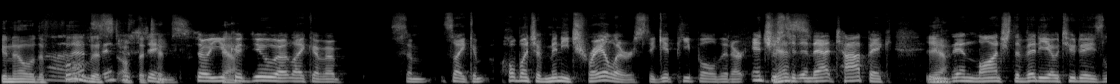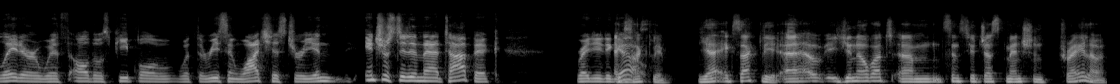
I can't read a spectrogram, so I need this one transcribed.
you know the oh, full list of the tips. So you yeah. could do a, like a, a some it's like a whole bunch of mini trailers to get people that are interested yes. in that topic yeah. and then launch the video two days later with all those people with the recent watch history and interested in that topic ready to go exactly yeah exactly uh, you know what um, since you just mentioned trailer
